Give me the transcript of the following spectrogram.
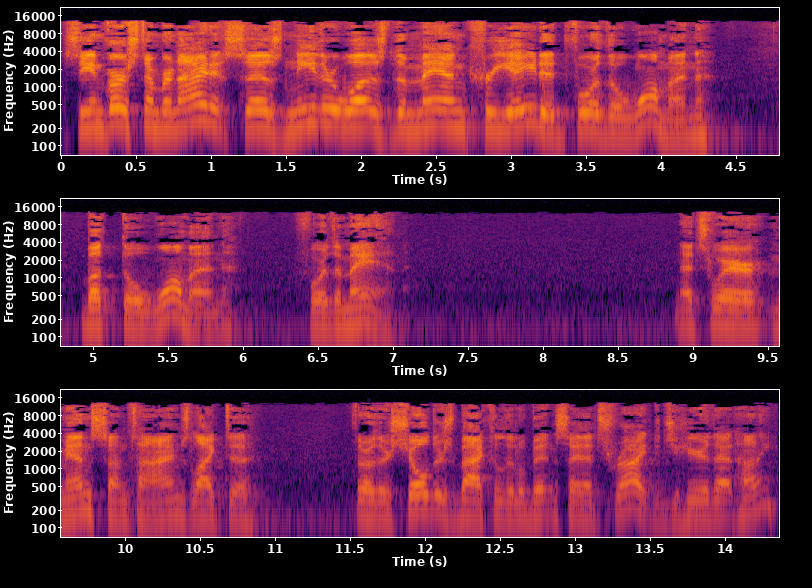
See, in verse number 9, it says, Neither was the man created for the woman, but the woman for the man. That's where men sometimes like to throw their shoulders back a little bit and say, That's right. Did you hear that, honey?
